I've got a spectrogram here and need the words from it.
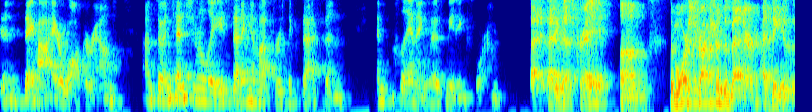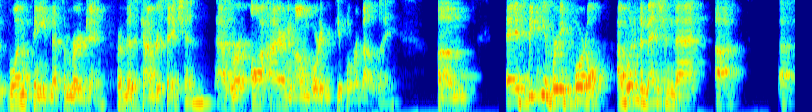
and say hi or walk around. Um, so intentionally setting him up for success and and planning those meetings for him. I, think that's great. Um, the more structured, the better. I think is one theme that's emerging from this conversation as we're all hiring and onboarding people remotely. Um, and speaking of Bernie Portal, I wanted to mention that uh, uh,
